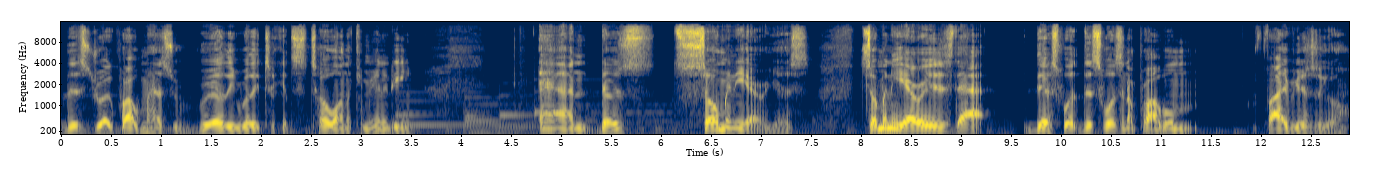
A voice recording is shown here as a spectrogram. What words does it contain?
this drug problem has really really took its toll on the community, and there's so many areas, so many areas that this what this wasn't a problem five years ago,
